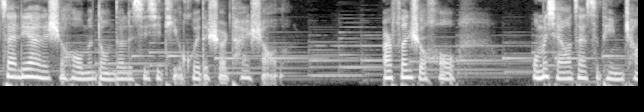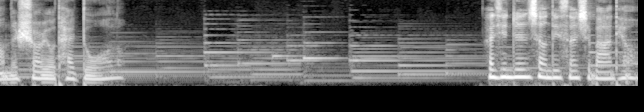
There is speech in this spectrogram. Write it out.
在恋爱的时候，我们懂得了细细体会的事儿太少了，而分手后。我们想要再次品尝的事儿又太多了。爱情真相第三十八条：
